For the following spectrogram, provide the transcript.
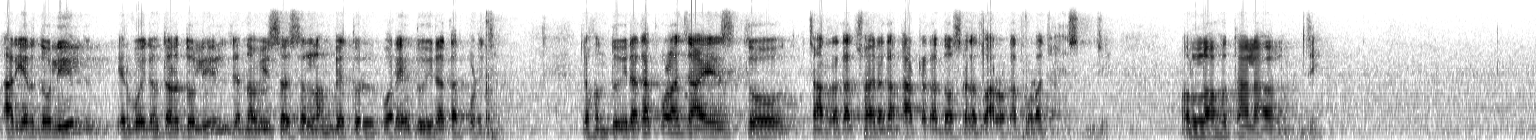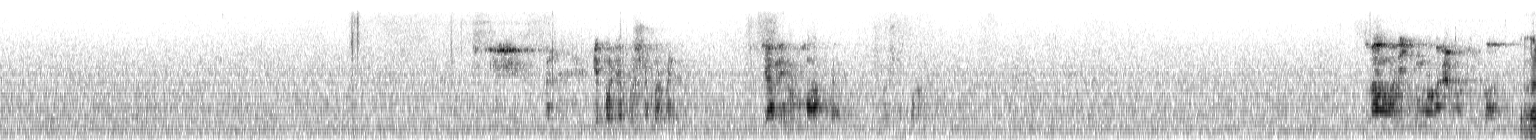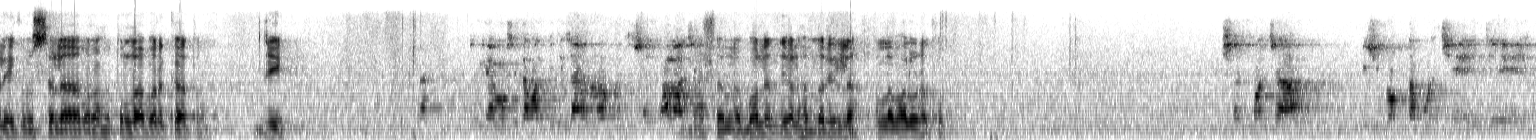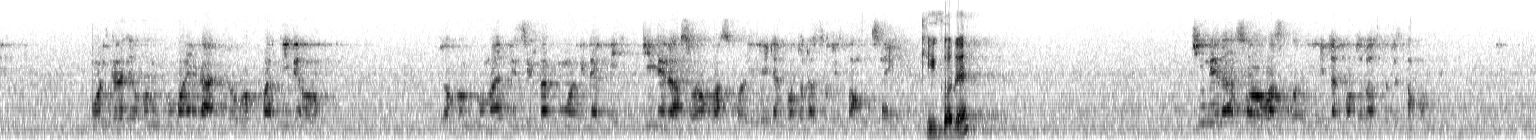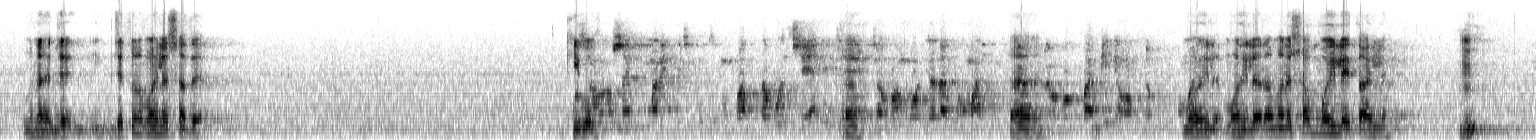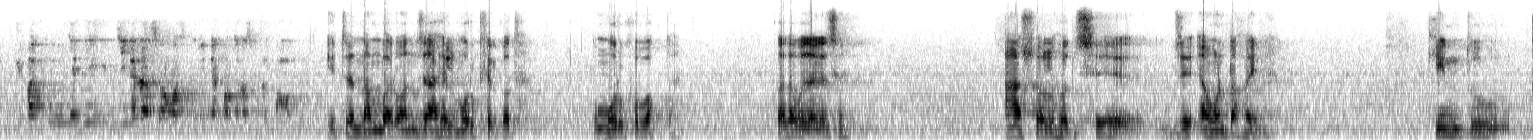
আর এর দলিল, এর বৈধতার দলিল যে নবী সাল্লাম বেতরের পরে দুই রাকাত পড়েছেন। যখন দুই রাকাত পড়া যায় তো চার রাকাত ছয় রাকাত আট রাকাত দশ রাকাত বারো রাকাত পড়া যায় জি। আল্লাহ তালা আলম জি। এরপর যা প্রশ্ন করবেন। জামিরুল হক প্রশ্ন করুন আসসালামু আলাইকুম ওয়া রাহমাতুল্লাহ। ওয়ালাইকুম আসসালাম রহমতুল্লাহ বরকাত জি দুনিয়া মুর্শিদাবাদ থেকে জায়গা ধরা করতে চাই ভালো আছে মাশাল্লাহ বলেন আলহামদুলিল্লাহ আল্লাহ ভালো রাখো শেখ বলছিলাম কৃষি বক্তা বলছে যে মহিলারা যখন ঘুমায় রাত্রে হোক বা দিনে হোক যখন ঘুমায় বেশিরভাগ মহিলাকে জিনেরা করে? এটা কতটা শরীর পাওয়া কি করে? জিনেরা সহবাস করে। এটা কতটা শরীর পাওয়া মানে যে যে কোনো মহিলার সাথে? কি বল মানে কিছু কিছু বক্তা বলছে যে হ্যাঁ। যখন মহিলারা ঘুমায় হ্যাঁ, হ্যাঁ। মহিলা মহিলারা মানে সব মহিলাই তাহলে। হুম? এটা নাম্বার ওয়ান জাহেল মূর্খের কথা। মূর্খ বক্তা। কথা বোঝা গেছে? আসল হচ্ছে যে এমনটা হয় না। কিন্তু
